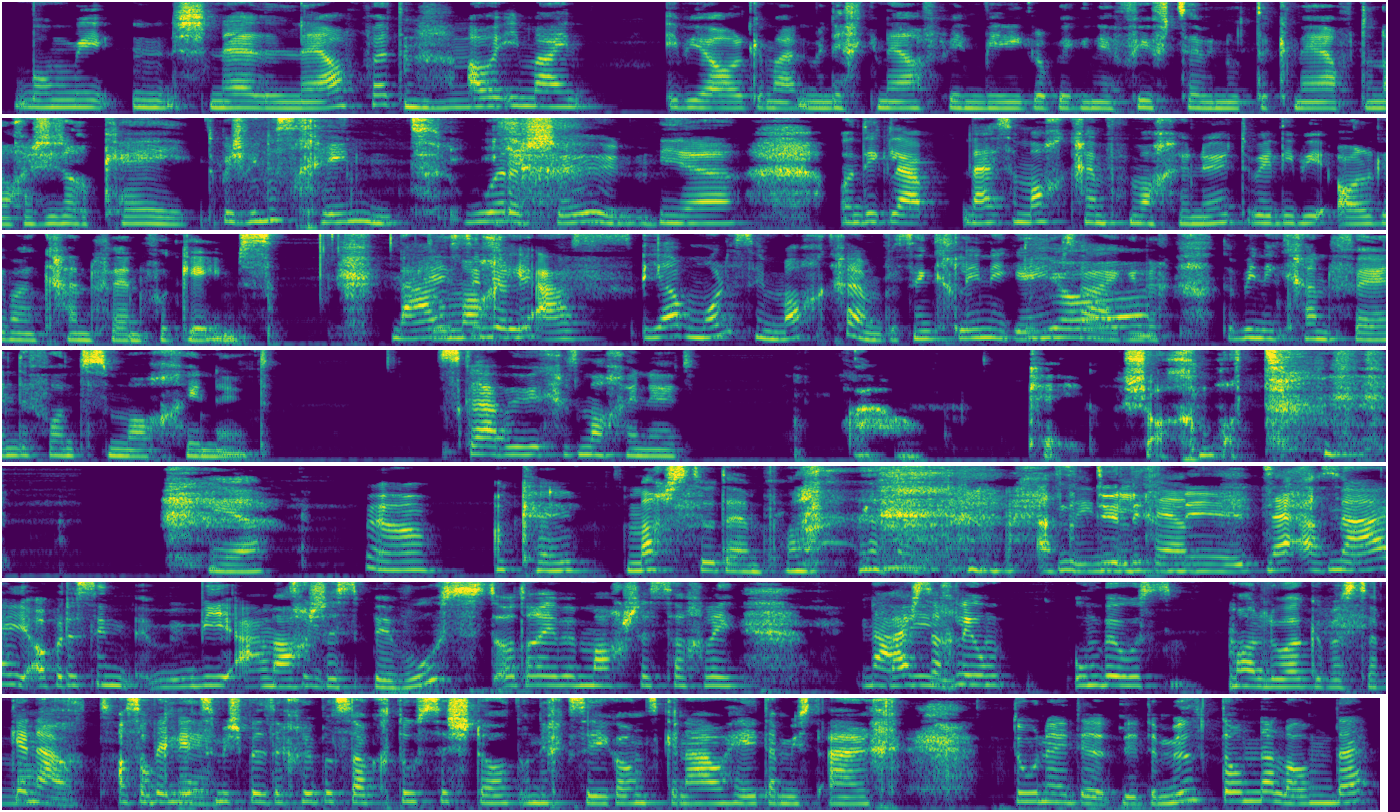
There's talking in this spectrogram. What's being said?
wo mich schnell nerven. Mhm. Aber ich meine, ich bin ja allgemein, wenn ich genervt bin, bin ich glaube ich irgendwie 15 Minuten genervt und nachher ist es okay. Du bist wie ein Kind. Hure schön. Ja. Und ich glaube, nein, so Machtkämpfe mache ich nicht, weil ich bin allgemein kein Fan von Games. Nein, Da mache sind ich ja auch, ja, mal, das sind Machtkämpfe, das sind kleine Games Ja. eigentlich. Da bin ich kein Fan davon, das mache ich nicht. Das glaube ich wirklich, das mache ich nicht. Wow. Okay, Schachmatt. Ja. ja, okay. Machst du den Fall? also Natürlich inwiefern? nicht. Nein, also Nein, aber das sind wie auch... machst du es bewusst oder eben machst du es so ein bisschen, Nein. weißt du, so ein bisschen un unbewusst mal schauen, was der Genau. macht? Also wenn Okay. jetzt zum Beispiel der Kübelsack draussen steht und ich sehe ganz genau, hey, der müsste eigentlich unten in der, in der Mülltonne landen,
